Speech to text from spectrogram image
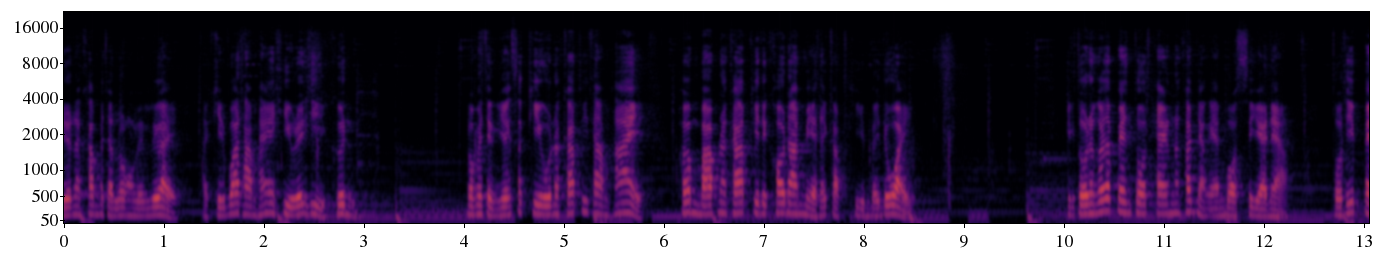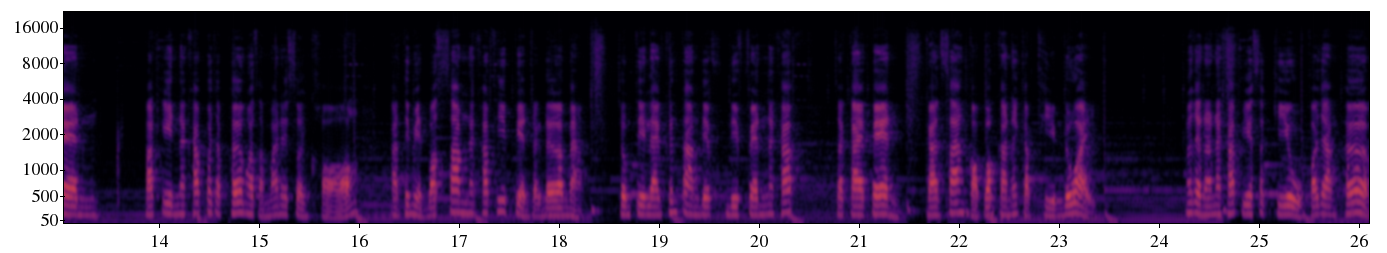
ด้วยนะครับ มันจะลดลงเรื่อยๆ แต่คิดว่าทำให้ฮิลได้ถี่ขึ้นรวมไปถึง EX skill นะครับที่ทำให้เพิ่มบัฟนะครับ critical damage ให้กับทีมได้ด้วย อีกตัวหนึงก็จะเป็นตัวแทงนะครับอย่างแอมโบเซียเนี่ยตัวที่เป็นปลั๊กอินนะครับก็จะเพิ่มความสามารถในส่วนของ Ultimate Blossom นะครับที่เปลี่ยนจากเดิมอะโจมตีแรงขึ้นตาม Defense นะครับ จะกลายเป็นการสร้างเกราะป้องกันให้กับทีมด้วย นอกจากนั้นนะครับ EX Skill ก็ยังเพิ่ม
